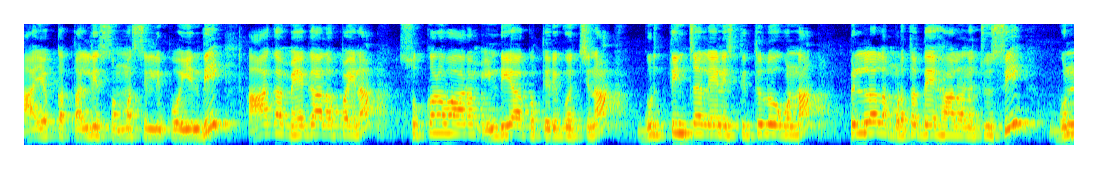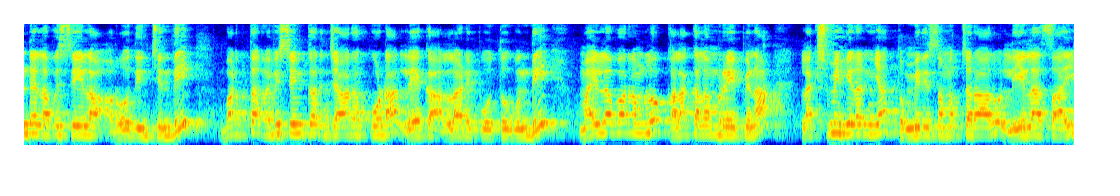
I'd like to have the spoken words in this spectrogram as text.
ఆ యొక్క తల్లి సొమ్మసిల్లిపోయింది. ఆగ మేఘాలపైన శుక్రవారం ఇండియాకు తిరిగొచ్చిన గుర్తించలేని స్థితిలో ఉన్న పిల్లల మృతదేహాలను చూసి గుండె లవిశీల రోధించింది. భర్త రవిశంకర్ జార కూడా లేక అల్లాడిపోతూ ఉంది. మైలవరంలో కలకలం రేపిన లక్ష్మీ హిరణ్య తొమ్మిది సంవత్సరాలు లీలాసాయి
